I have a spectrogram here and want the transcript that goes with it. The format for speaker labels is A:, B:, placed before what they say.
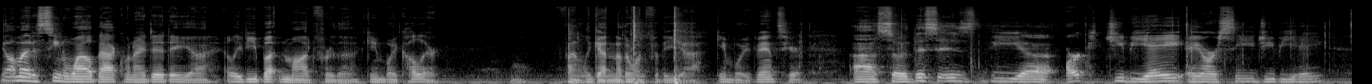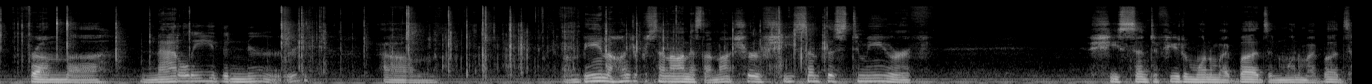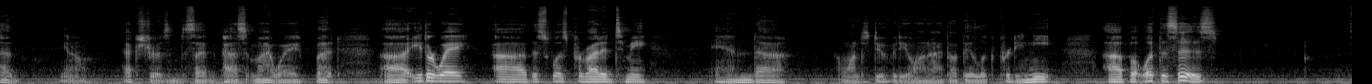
A: Y'all might have seen a while back when I did a uh, LED button mod for the Game Boy Color. Well, finally got another one for the uh, Game Boy Advance here. Uh, so this is the uh, ARC GBA, ARC GBA from uh, Natalie the Nerd. Um, if I'm being 100% honest, I'm not sure if she sent this to me or if she sent a few to one of my buds and one of my buds had, you know, extras and decided to pass it my way. But uh, either way, uh, this was provided to me, and uh, I wanted to do a video on it. I thought they looked pretty neat. Uh, but what this is,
